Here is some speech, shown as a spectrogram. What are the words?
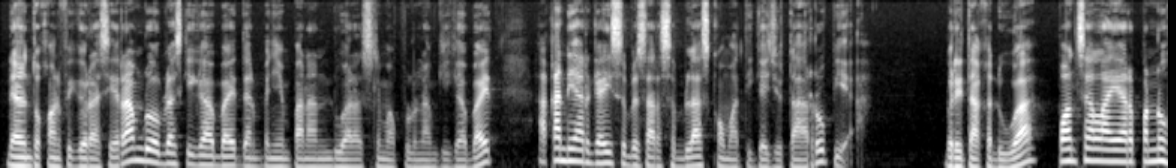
Dan untuk konfigurasi RAM 12 GB dan penyimpanan 256 GB akan dihargai sebesar 11,3 juta rupiah. Berita kedua, ponsel layar penuh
